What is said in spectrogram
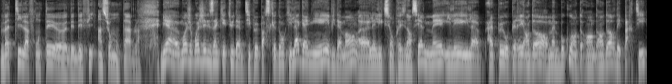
Va-t-il affronter des défis insurmontables? Bien, moi, moi j'ai des inquiétudes un petit peu parce que donc il a gagné évidemment l'élection présidentielle, mais il est, il a un peu opéré en dehors, même beaucoup en, en, dehors des partis.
